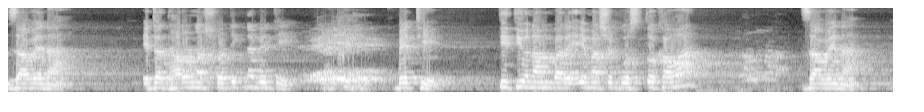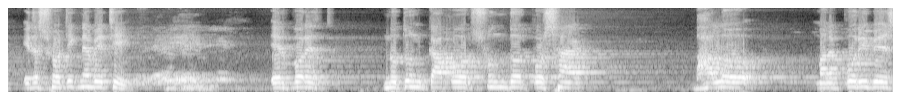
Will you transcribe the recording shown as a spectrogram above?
যাবে না। এটা ধারণা সঠিক না বেঠিক? বেঠিক। তৃতীয় নাম্বারে এ মাসে গোস্ত খাওয়া যাবে না। এটা সঠিক না বেঠিক? এরপরে নতুন কাপড়, সুন্দর পোশাক, ভালো মানে পরিবেশ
